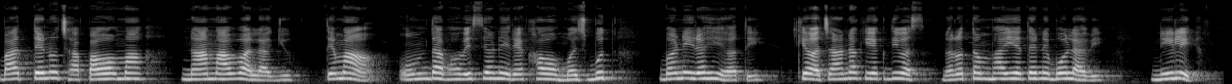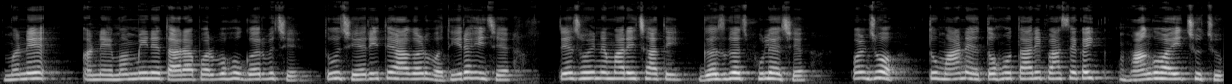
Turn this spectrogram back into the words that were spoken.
બાદ તેનું છાપાઓમાં નામ આવવા લાગ્યું. તેમાં ઉમદા ભવિષ્યની રેખાઓ મજબૂત બની રહી હતી કે અચાનક એક દિવસ નરોત્તમભાઈએ તેને બોલાવી, નીલી, મને અને મમ્મીને તારા પર બહુ ગર્વ છે. તું જે રીતે આગળ વધી રહી છે તે જોઈને મારી છાતી ગજગજ ફૂલે છે. પણ જો તું માને તો હું તારી પાસે કંઈક માંગવા ઈચ્છું છું.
